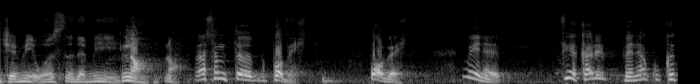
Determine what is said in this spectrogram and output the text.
10.000, 100.000. Nu, nu. Dar sunt uh, povești. Povești. Bine, fiecare venea cu cât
